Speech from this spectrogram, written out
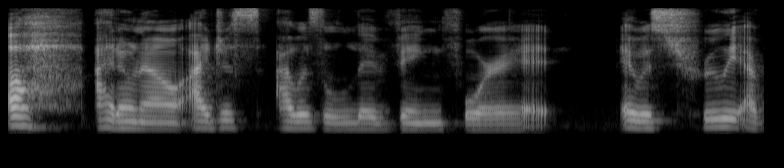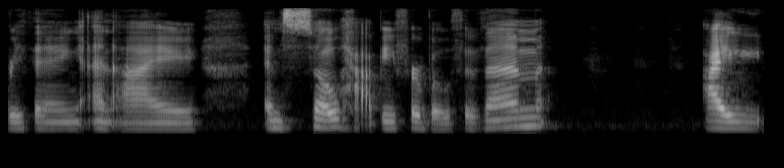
Oh, I don't know. I just I was living for it. It was truly everything and I am so happy for both of them. I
